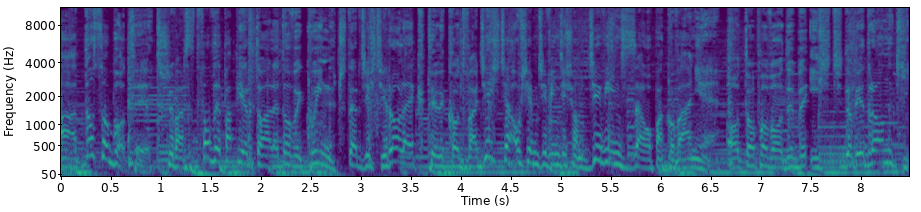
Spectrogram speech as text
A do soboty trzywarstwowy papier toaletowy Queen 40 rolek, tylko 28,99 za opakowanie. Oto powody, by iść do Biedronki.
